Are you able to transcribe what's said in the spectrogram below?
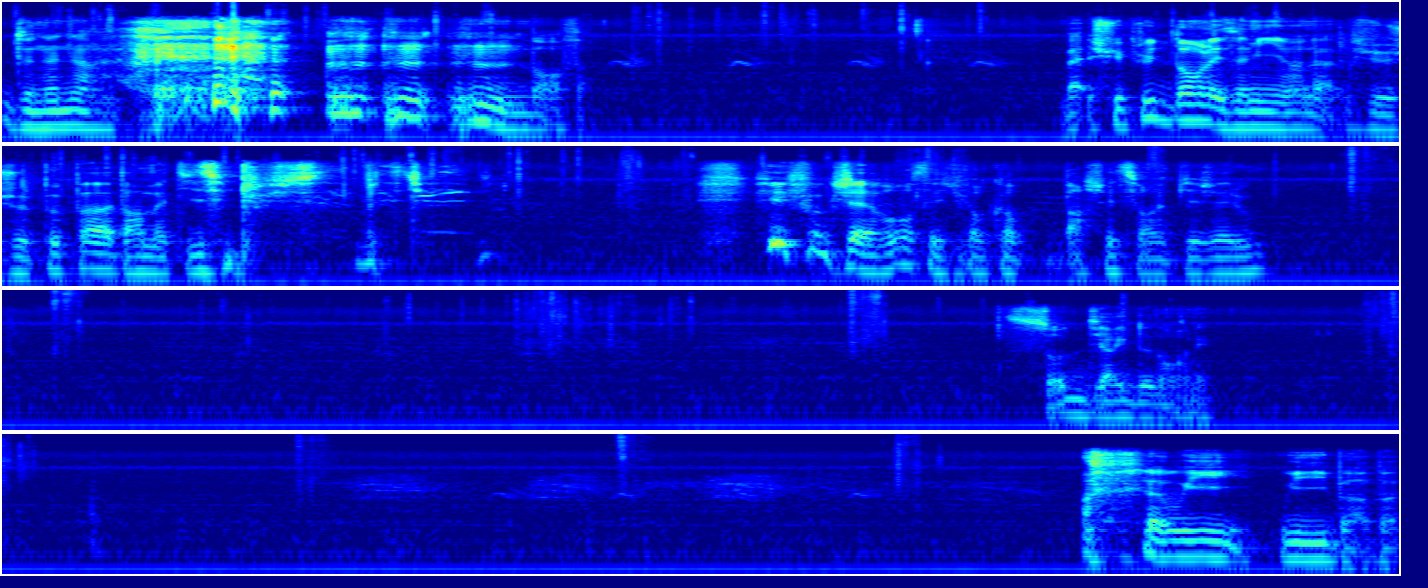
de nana. bon, enfin. Bah, je suis plus dedans, les amis, hein, là. Je, je peux pas dramatiser plus. Il faut que j'avance et je vais encore marcher sur un piège à loup. saute direct dedans, allez. oui, oui, bah, bah.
